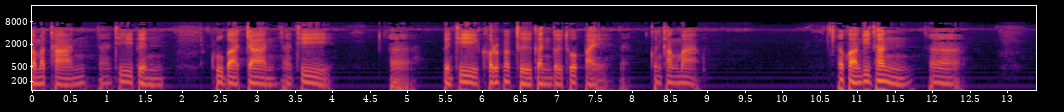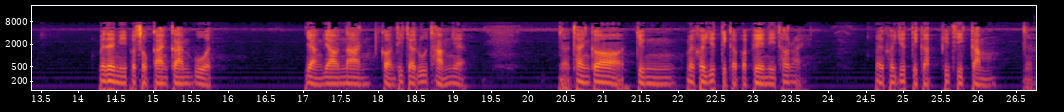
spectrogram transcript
กรรมฐานนะที่เป็นครูบาอาจารย์นะที่เป็นที่เคารพนับถือกันโดยทั่วไปนะค่อนข้างมาก ถ้าความที่ท่าน ไม่ได้มีประสบการณ์การบวชอย่างยาวนานก่อนที่จะรู้ธรรมเนี่ยท่านก็จึงไม่ค่อยยึดติดกับประเพณีเท่าไหร่ ไม่ค่อยยึดติดกับพิธีกรรมนะ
